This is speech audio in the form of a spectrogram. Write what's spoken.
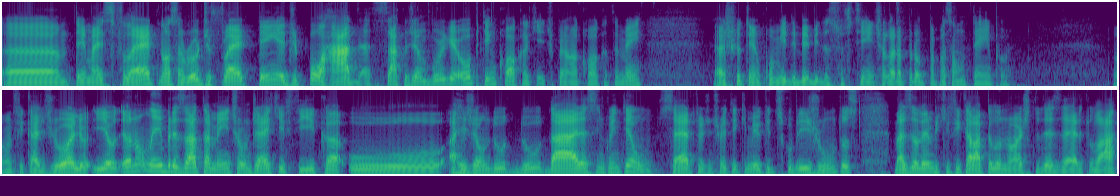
Um, tem mais flare. Nossa, road flare tem é de porrada. Saco de hambúrguer. Opa, tem coca aqui. Deixa eu pegar uma coca também. Eu acho que eu tenho comida e bebida suficiente agora pra, pra passar um tempo. Vamos ficar de olho. E eu, eu não lembro exatamente onde é que fica o, a região do, do, da área 51, certo? A gente vai ter que meio que descobrir juntos. Mas eu lembro que fica lá pelo norte do deserto lá.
